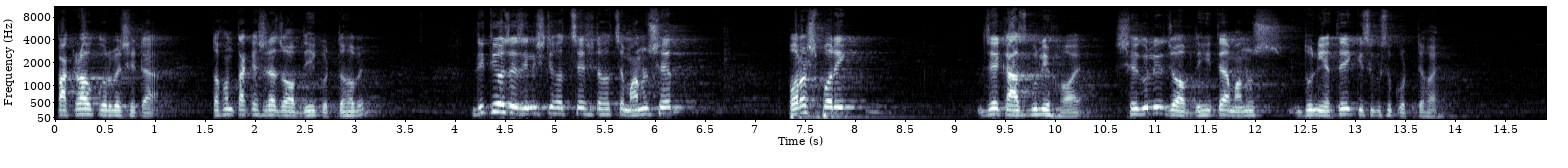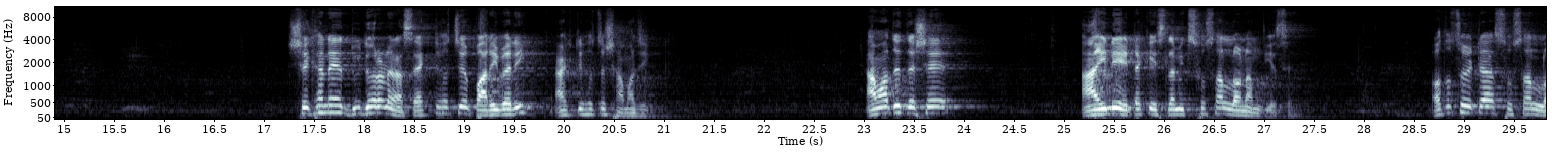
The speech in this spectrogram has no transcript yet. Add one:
পাকড়াও করবে সেটা, তখন তাকে সেটা জবাবদিহি করতে হবে। দ্বিতীয় যে জিনিসটি হচ্ছে, সেটা হচ্ছে মানুষের পারস্পরিক যে কাজগুলি হয়, সেগুলির জবাবদিহিতা মানুষ দুনিয়াতেই কিছু কিছু করতে হয়। সেখানে দুই ধরনের আছে, একটি হচ্ছে পারিবারিক, আরেকটি হচ্ছে সামাজিক। আমাদের দেশে আইনে এটাকে ইসলামিক সোশ্যাল ল নাম দিয়েছে। অথচ এটা সোশ্যাল ল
